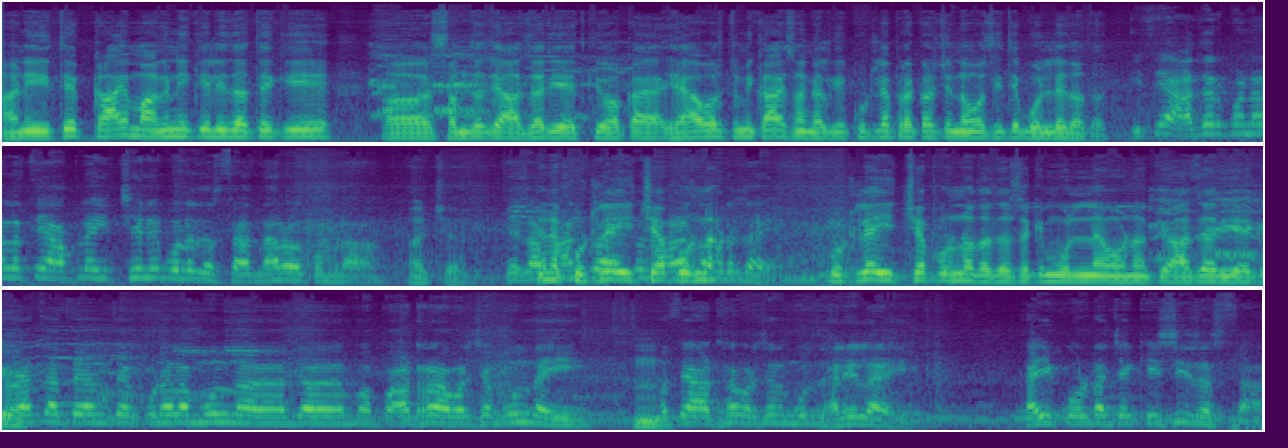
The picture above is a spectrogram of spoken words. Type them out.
आणि इथे काय मागणी केली जाते की अ, समजा जे आजारी आहेत किंवा काय ह्यावर तुम्ही काय सांगाल की कुठल्या प्रकारचे नवस इथे बोलले जातात? इथे आदरपणाला ते आपल्या इच्छेने बोलत असतात नारळ कोंबडा. अच्छा. त्याचा नाही, नाही, मान जो कुठल्या आहे तो इच्छा नारळ पूर्ण कोंबडाच आहे. कुठल्या इच्छा पूर्ण होतात? जसं की मूल नाही होणं किंवा आजारी आहे ते किंवा आता त्या- त्या कुणाला मूल न- ज- अठरा वर्ष मूल नाही मग त्या अठरा वर्षाचं मूल झालेलं आहे. काही कोर्टाच्या केसेस असतात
